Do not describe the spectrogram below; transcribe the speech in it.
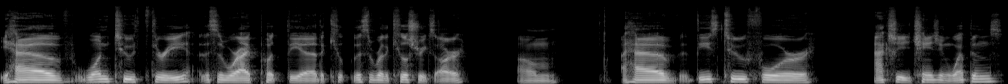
You have one, two, three. This is where I put the uh, the kill, this is where the kill streaks are. Um, I have these two for actually changing weapons.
